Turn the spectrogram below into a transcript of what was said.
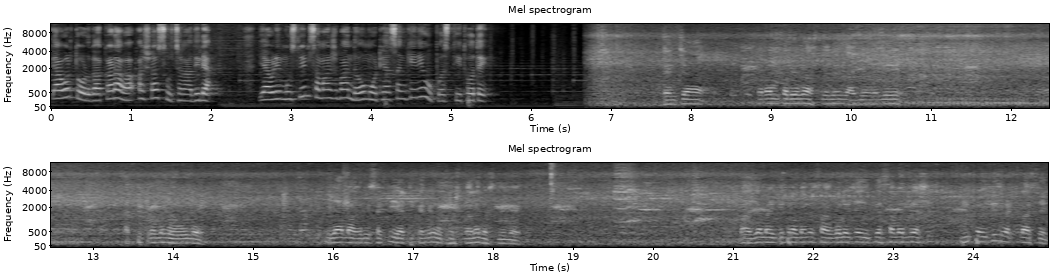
त्यावर तोडगा काढावा अशा सूचना दिल्या. यावेळी मुस्लिम समाज बांधव मोठ्या संख्येने उपस्थित होते. त्यांच्या परंपरेनं असलेल्या जागेमध्ये अतिक्रमण होऊ नये. या मागणीसाठी या ठिकाणी उपोषणाला बसलेले आहे माझ्या माहितीप्रमाणे सांगोल्याच्या इतिहासामधली अशी ही पहिलीच घटना असेल.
